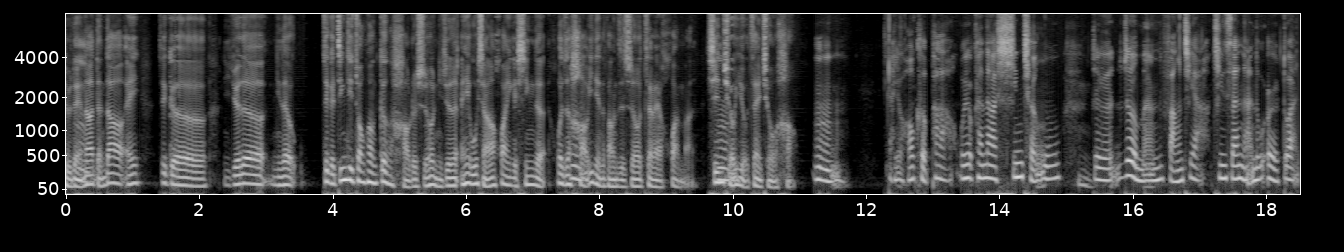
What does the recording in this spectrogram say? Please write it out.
对不对？那等到哎，这个你觉得你的。这个经济状况更好的时候，你觉得哎，我想要换一个新的或者好一点的房子的时候再来换嘛？先求有，再求好。嗯，哎呦，好可怕！我有看到新城屋这个热门房价，金山南路二段，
